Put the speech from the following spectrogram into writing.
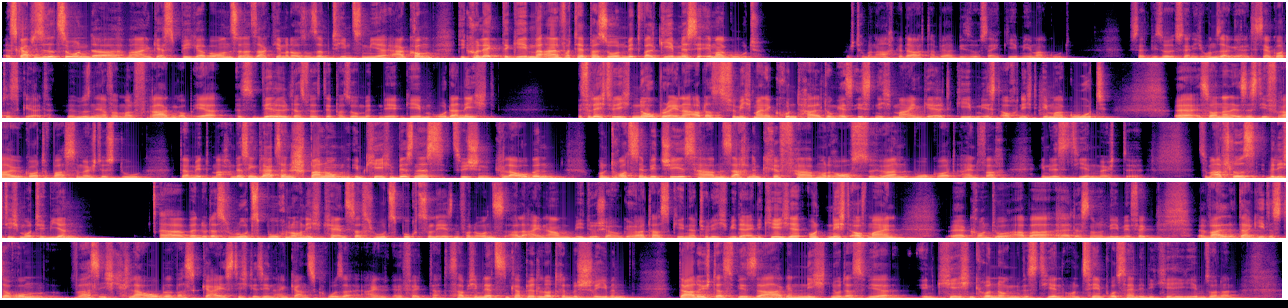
Es gab die Situation, da war ein Guest-Speaker bei uns und dann sagt jemand aus unserem Team zu mir, ja komm, die Kollekte geben wir einfach der Person mit, weil geben ist ja immer gut. Habe ich drüber nachgedacht, dann wäre, wieso ist eigentlich geben immer gut? Ich sage, wieso ist ja nicht unser Geld, ist ja Gottes Geld. Wir müssen einfach mal fragen, ob er es will, dass wir es der Person mitgeben oder nicht. Ist vielleicht für dich ein No-Brainer, aber das ist für mich meine Grundhaltung. Es ist nicht mein Geld, geben ist auch nicht immer gut. Äh, sondern es ist die Frage, Gott, was möchtest du damit machen? Deswegen bleibt es eine Spannung im Kirchenbusiness zwischen Glauben und trotzdem Budgets haben, Sachen im Griff haben und rauszuhören, wo Gott einfach investieren möchte. Zum Abschluss will ich dich motivieren. Äh, wenn du das Roots-Buch noch nicht kennst, das Roots-Buch zu lesen von uns, alle Einnahmen, wie du schon gehört hast, gehen natürlich wieder in die Kirche und nicht auf mein äh, Konto, aber äh, das ist nur ein Nebeneffekt, weil da geht es darum, was ich glaube, was geistig gesehen ein ganz großer Effekt hat. Das habe ich im letzten Kapitel dort drin beschrieben. Dadurch, dass wir sagen, nicht nur, dass wir in Kirchengründung investieren und 10% in die Kirche geben, sondern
